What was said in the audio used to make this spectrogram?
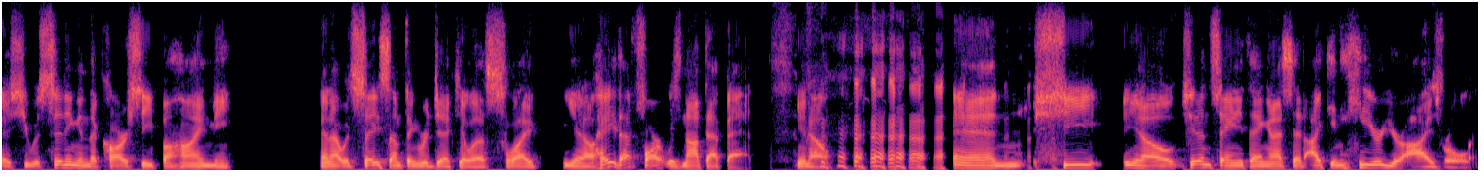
as she was sitting in the car seat behind me, and I would say something ridiculous like, you know, hey, that fart was not that bad, you know, and she, you know, she didn't say anything. And I said, I can hear your eyes rolling.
